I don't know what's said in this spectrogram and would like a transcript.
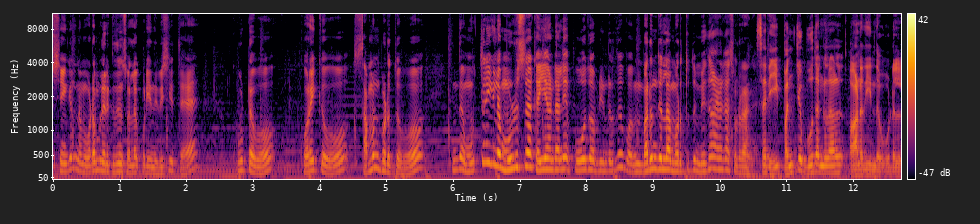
விஷயங்கள் நம்ம உடம்புல இருக்குதுன்னு சொல்லக்கூடிய இந்த விஷயத்தை கூட்டவோ குறைக்கவோ சமன்படுத்தவோ இந்த முத்திரைகளை முழுசாக கையாண்டாலே போதும் அப்படின்றது மருந்தில்லா மருத்துவத்தை மிக அழகாக சொல்கிறாங்க சரி பஞ்சபூதங்களால் ஆனது இந்த உடல்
